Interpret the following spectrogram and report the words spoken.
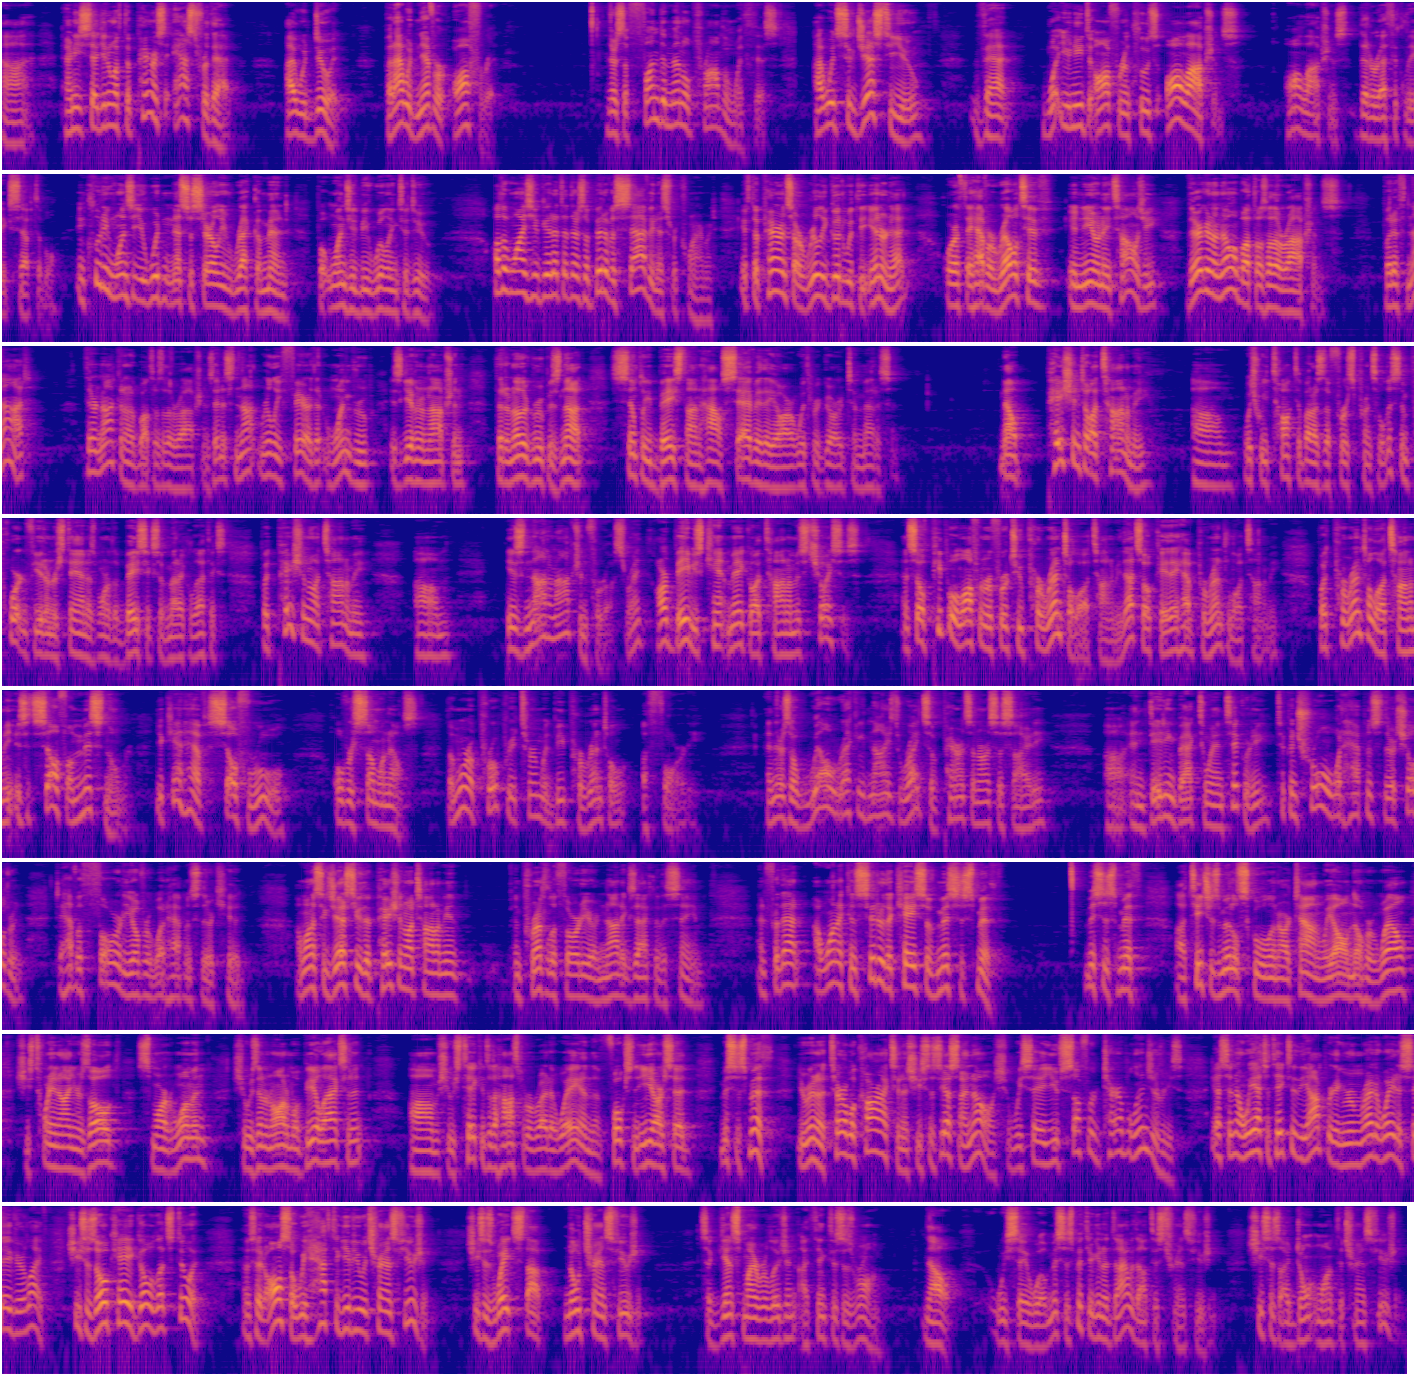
uh, and he said, you know, if the parents asked for that, I would do it, but I would never offer it. There's a fundamental problem with this. I would suggest to you that what you need to offer includes all options, all options that are ethically acceptable, including ones that you wouldn't necessarily recommend, but ones you'd be willing to do. Otherwise, you get it that there's a bit of a savviness requirement. If the parents are really good with the internet, or if they have a relative in neonatology, they're going to know about those other options. But if not, they're not going to know about those other options. And it's not really fair that one group is given an option that another group is not, simply based on how savvy they are with regard to medicine. Now, patient autonomy, um, which we talked about as the first principle, this is important for you to understand as one of the basics of medical ethics. But patient autonomy um, is not an option for us, right? Our babies can't make autonomous choices. And so people will often refer to parental autonomy. That's okay, they have parental autonomy. But parental autonomy is itself a misnomer. You can't have self rule over someone else. The more appropriate term would be parental authority. And there's a well recognized rights of parents in our society uh, and dating back to antiquity to control what happens to their children, to have authority over what happens to their kid. I want to suggest to you that patient autonomy and parental authority are not exactly the same. And for that, I want to consider the case of Mrs. Smith. Mrs. Smith uh, teaches middle school in our town. We all know her well. She's 29 years old, smart woman. She was in an automobile accident. Um, she was taken to the hospital right away, and the folks in the ER said, Mrs. Smith, you're in a terrible car accident. She says, Yes, I know. We say, You've suffered terrible injuries. Yes, I know. We have to take you to the operating room right away to save your life. She says, Okay, go, let's do it. And I said, Also, we have to give you a transfusion. She says, Wait, stop, no transfusion. It's against my religion. I think this is wrong. Now, we say, Well, Mrs. Smith, you're going to die without this transfusion. She says, I don't want the transfusion.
